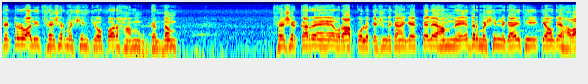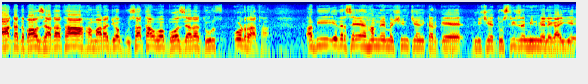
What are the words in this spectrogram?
ट्रैक्टर वाली थ्रेशर मशीन के ऊपर हम गंदम थ्रेशर कर रहे हैं और आपको लोकेशन दिखाएँगे। पहले हमने इधर मशीन लगाई थी, क्योंकि हवा का दबाव ज़्यादा था, हमारा जो भूसा था वो बहुत ज़्यादा दूर उड़ रहा था। अभी इधर से हमने मशीन चेंज करके नीचे दूसरी ज़मीन में लगाई है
